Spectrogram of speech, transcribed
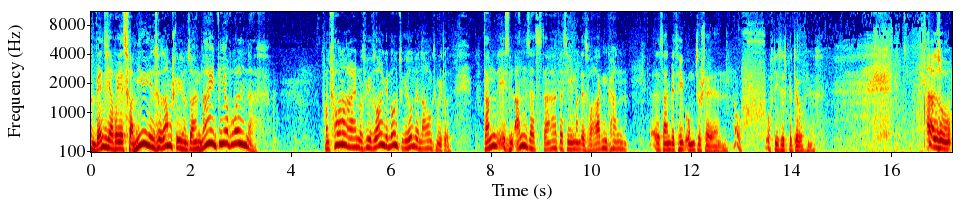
Und wenn sich aber jetzt Familien zusammenschließen und sagen, nein, wir wollen das, von vornherein, also wir sollen gesunde Nahrungsmittel, dann ist ein Ansatz da, dass jemand es wagen kann, äh, seinen Betrieb umzustellen auf, auf dieses Bedürfnis. Also,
